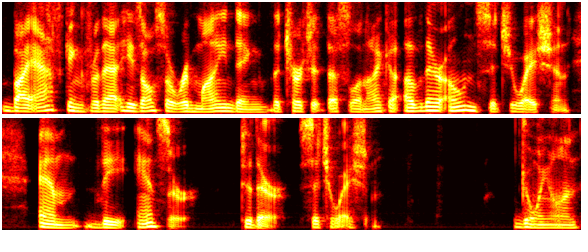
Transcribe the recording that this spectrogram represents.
by asking for that, he's also reminding the church at Thessalonica of their own situation and the answer to their situation going on.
